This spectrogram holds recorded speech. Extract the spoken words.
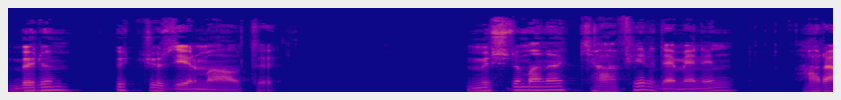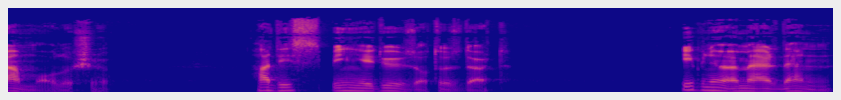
Bölüm 326 Müslümana kâfir demenin haram oluşu. Hadis 1734. İbni Ömer'den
